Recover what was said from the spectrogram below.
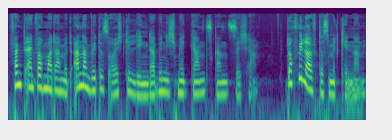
Fangt einfach mal damit an, dann wird es euch gelingen. Da bin ich mir ganz, ganz sicher. Doch wie läuft das mit Kindern?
